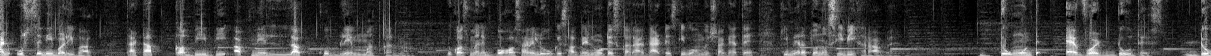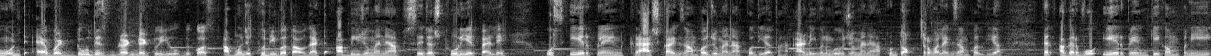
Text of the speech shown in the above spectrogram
एंड उससे भी बड़ी बात दैट आप कभी भी अपने लक को ब्लेम मत करना। बिकॉज़ मैंने बहुत सारे लोगों के साथ में नोटिस करा है दैट इज़ कि वो हमेशा कहते हैं कि मेरा तो नसीब ही ख़राब है। Don't ever do this don't ever do this blunder to you because आप मुझे खुद ही बताओ दैट अभी जो मैंने आपसे जस्ट थोड़ी देर पहले उस एयरप्लेन क्रैश का एग्ज़ाम्पल जो मैंने आपको दिया था एंड इवन वो जो मैंने आपको डॉक्टर वाला एग्ज़ाम्पल दिया देन अगर वो एयरप्लेन की कंपनी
